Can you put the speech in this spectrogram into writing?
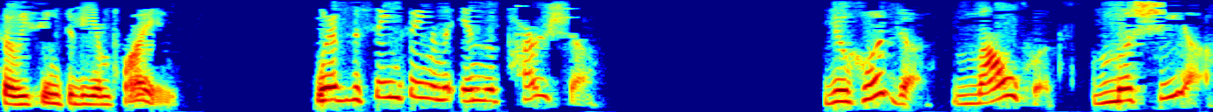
so he seemed to be implying. We have the same thing in the, in the Parsha. Yehuda, Malchut, Mashiach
